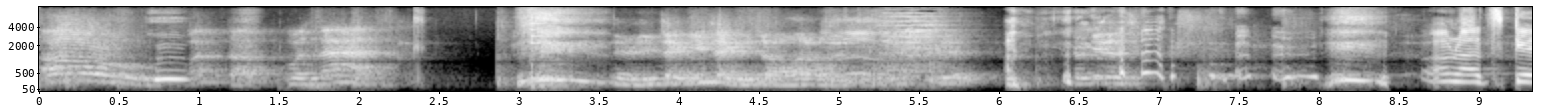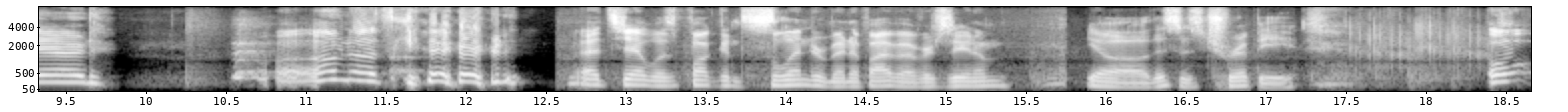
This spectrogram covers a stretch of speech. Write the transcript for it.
Oh, what the was that? Here, you take you take the shot. I don't want to. Go get it. I'm not scared. I'm not scared. That shit was fucking Slenderman if I've ever seen him. Yo, this is trippy. Oh,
